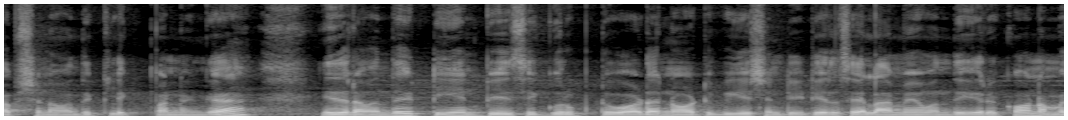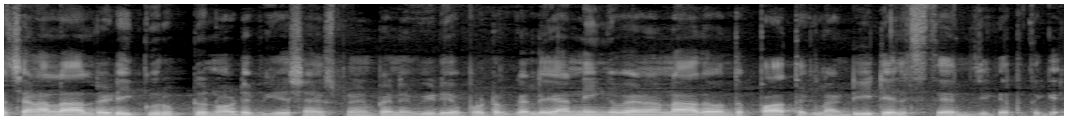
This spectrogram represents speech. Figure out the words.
ஆப்ஷனை வந்து கிளிக் பண்ணுங்கள் இதில் வந்து டிஎன்பிஎஸ்சி குரூப் டூவோட நோட்டிஃபிகேஷன் டீட்டெயில்ஸ் எல்லாமே வந்து இருக்கும். நம்ம சேனலில் already group two notification explain பண்ணி வீடியோ போட்டிருக்கோம் இல்லையா? நீங்கள் வேணும்னா அதை வந்து பார்த்துக்கலாம் டீட்டெயில்ஸ் தெரிஞ்சுக்கிறதுக்கு.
